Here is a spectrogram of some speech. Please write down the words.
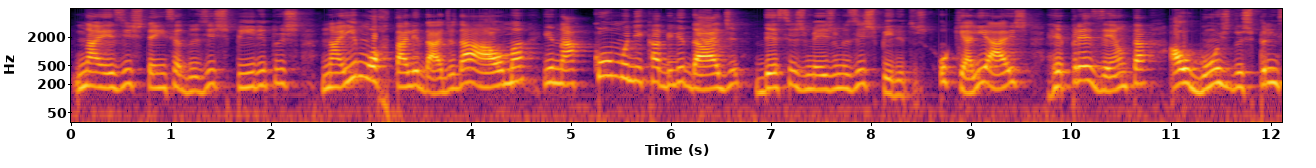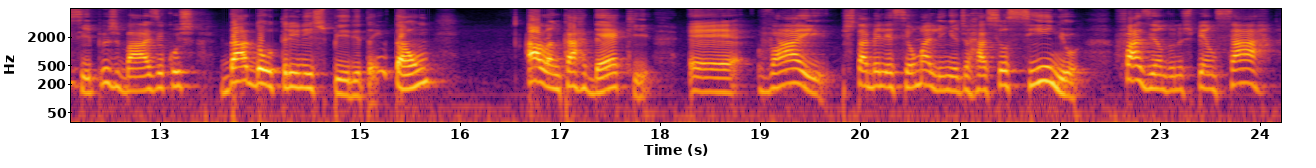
na existência dos espíritos, na imortalidade da alma e na comunicabilidade desses mesmos espíritos, o que, aliás, representa alguns dos princípios básicos da doutrina espírita. Então, Allan Kardec é, vai estabelecer uma linha de raciocínio, fazendo-nos pensar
